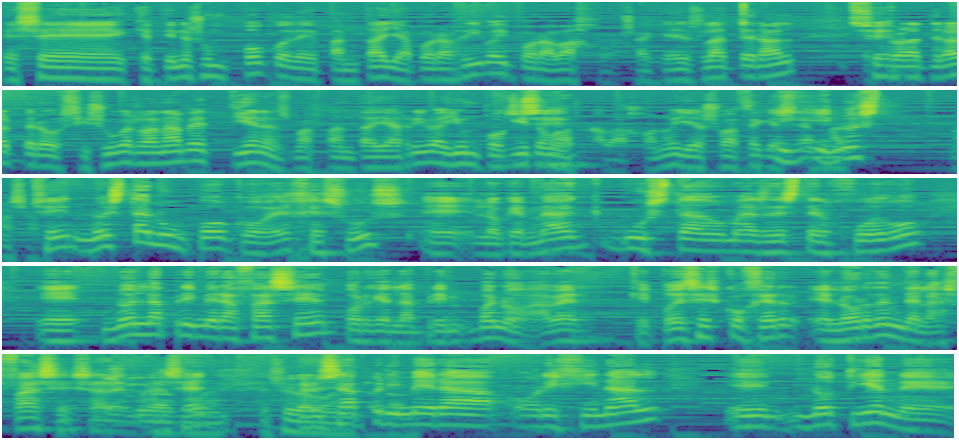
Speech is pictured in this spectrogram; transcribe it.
ese que tienes un poco de pantalla por arriba y por abajo. O sea, que es lateral, es lateral, pero si subes la nave tienes más pantalla arriba y un poquito más abajo, ¿no? Y eso hace que sea más... Sí, no es tan un poco, ¿eh, Jesús? Eh, lo que me ha gustado más de este juego, eh, no en la primera fase, porque en la bueno, a ver, que puedes escoger el orden de las fases, además. ¿Eh? Pero esa primera original eh, no tiene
